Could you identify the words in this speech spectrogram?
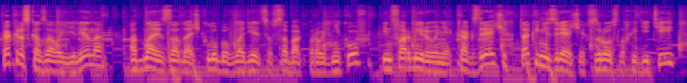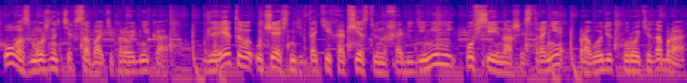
Как рассказала Елена, одна из задач клуба владельцев собак-проводников – информирование как зрячих, так и незрячих взрослых и детей о возможностях собаки-проводника. Для этого участники таких общественных объединений по всей нашей стране проводят уроки добра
